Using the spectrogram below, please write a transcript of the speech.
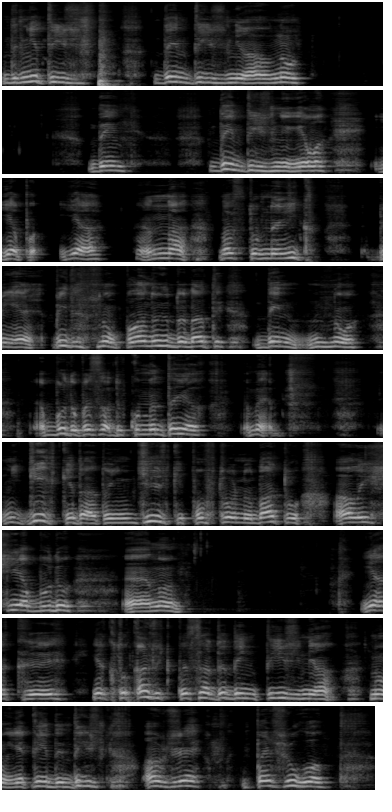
дні тижня. День тижня, ну. День. День тижня я, я, я на наступний рік пі- під, ну, планую додати день, ну, буду писати в коментарях не тільки дату, не тільки повторну дату, але ще буду, е, ну, як, е, як то кажуть, писати день тижня, ну, який день тижня, а вже першого,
